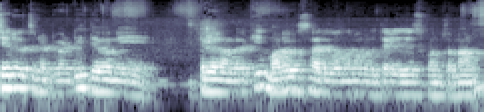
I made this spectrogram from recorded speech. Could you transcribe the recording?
చేరి వచ్చినటువంటి దేవుని పిల్లలందరికీ మరొకసారి వందనములు తెలియజేసుకుంటున్నాను.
